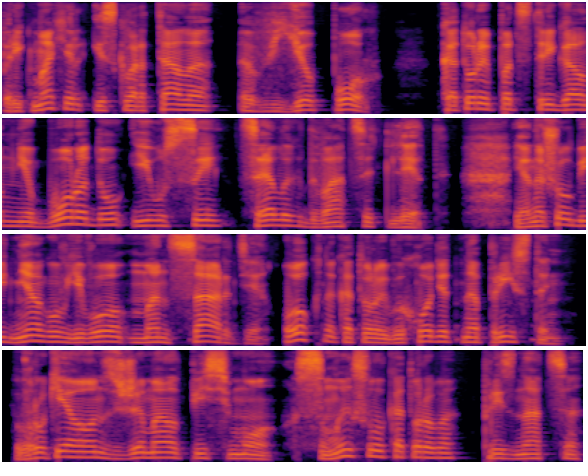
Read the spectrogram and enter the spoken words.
парикмахер из квартала Вьёпор, который подстригал мне бороду и усы целых 20 лет. Я нашел беднягу в его мансарде, окна которой выходят на пристань. В руке он сжимал письмо, смысл которого, признаться,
